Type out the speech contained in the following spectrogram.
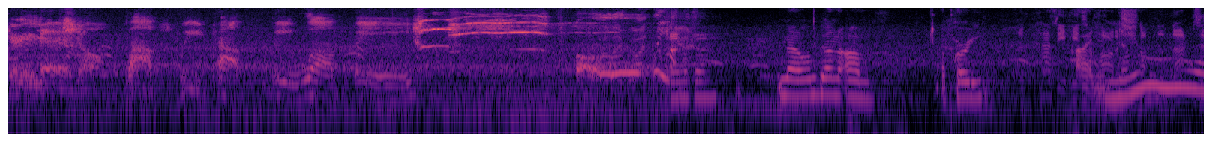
Little puppy, puppy, wuppy. Oh, Game with him. No, I'm gonna um a party. I has he hit I a harder shot than know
